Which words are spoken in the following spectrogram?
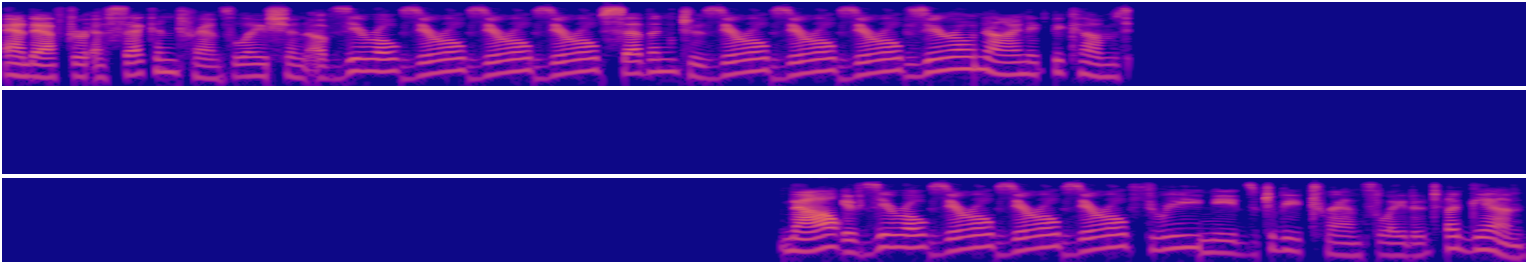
and after a second translation of 00007 to 00009 it becomes Now if 00003 needs to be translated again,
